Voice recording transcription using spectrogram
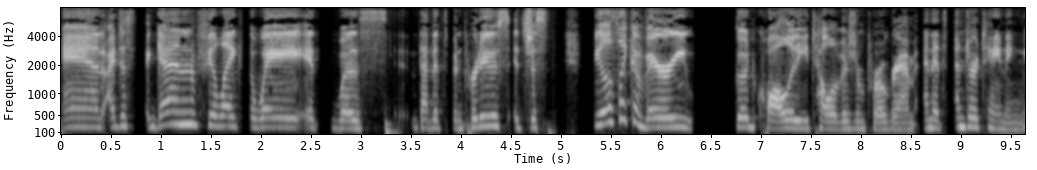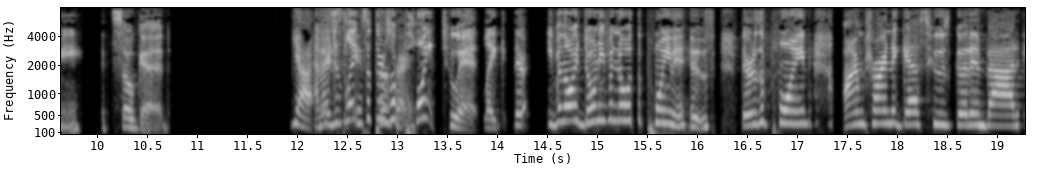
And I just again feel like the way it was that it's been produced, it just feels like a very good quality television program and it's entertaining me. It's so good. Yeah, And I just like that there's perfect. a point to it. Like there, even though I don't even know what the point is, there's a point. I'm trying to guess who's good and bad.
